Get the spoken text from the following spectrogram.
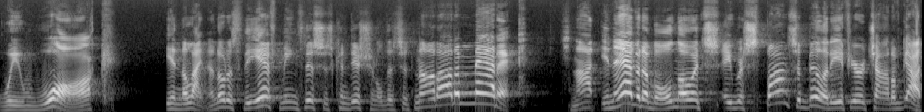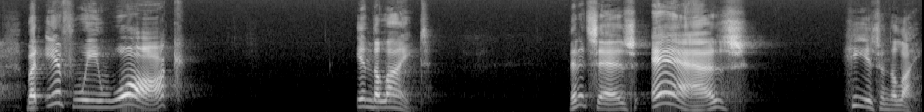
we walk in the light. Now, notice the if means this is conditional. This is not automatic. It's not inevitable. No, it's a responsibility if you're a child of God. But if we walk in the light, then it says, as he is in the light.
